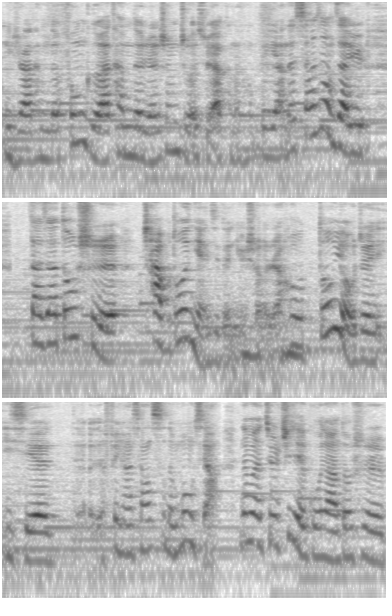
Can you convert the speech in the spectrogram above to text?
你知道他们的风格啊，他们的人生哲学啊，可能很不一样。但相像在于，大家都是差不多年纪的女生，然后都有着一些。非常相似的梦想，那么就这些姑娘都是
